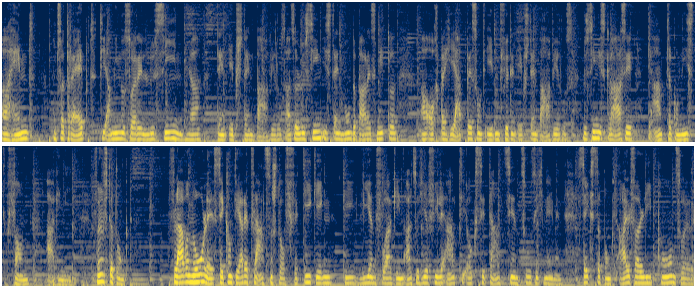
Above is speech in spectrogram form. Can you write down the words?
äh, hemmt und vertreibt die Aminosäure Lysin, ja, den Epstein-Barr-Virus. Also Lysin ist ein wunderbares Mittel, äh, auch bei Herpes und eben für den Epstein-Barr-Virus. Lysin ist quasi der Antagonist von Arginin. Fünfter Punkt. Flavonole, sekundäre Pflanzenstoffe, die gegen die Viren vorgehen, also hier viele Antioxidantien zu sich nehmen. Sechster Punkt, Alpha-Liponsäure,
